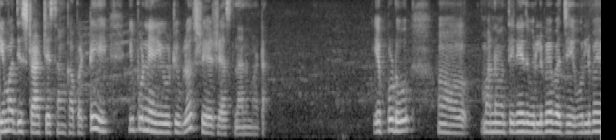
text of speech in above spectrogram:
ఈ మధ్య స్టార్ట్ చేసాం కాబట్టి ఇప్పుడు నేను యూట్యూబ్లో షేర్ చేస్తున్నాను అనమాట ఎప్పుడు మనం తినేది ఉల్లిపాయ బజ్జీ ఉల్లిపాయ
